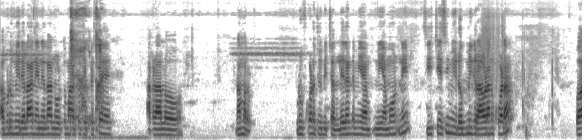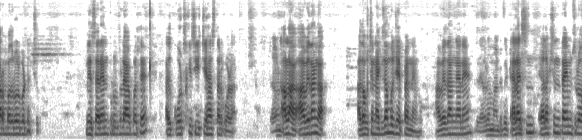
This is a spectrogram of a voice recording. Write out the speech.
అప్పుడు మీరు ఇలా నేను ఇలా నోటుతో మాటతో చెప్పేస్తే అక్కడ వాళ్ళు నమ్మరు. ప్రూఫ్ కూడా చూపించాలి. లేదంటే మీ మీ అమౌంట్ని సీజ్ చేసి మీ డబ్బు మీకు రావడానికి కూడా వారం పది రోజులు పట్టచ్చు. మీరు సరైన ప్రూఫ్ లేకపోతే అది కోర్ట్స్కి సీజ్ చేసేస్తారు కూడా. అలా ఆ విధంగా. అదొక చిన్న ఎగ్జాంపుల్ చెప్పాను నేను. ఆ విధంగానే ఎలక్షన్ ఎలక్షన్ టైమ్స్లో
